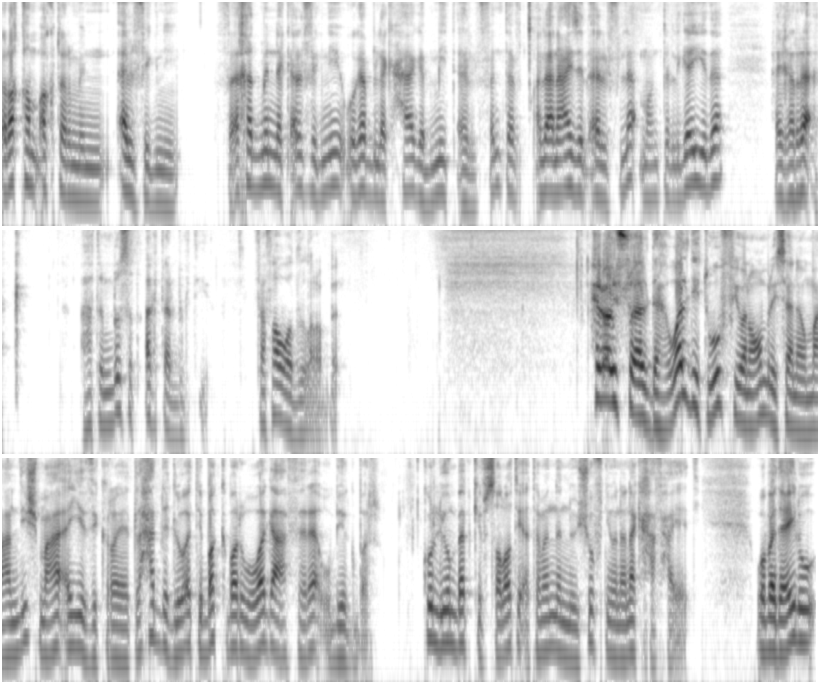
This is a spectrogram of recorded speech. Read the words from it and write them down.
رقم أكتر من ألف جنيه. فأخد منك ألف جنيه وجاب لك حاجة بمئة ألف. فأنت لا أنا عايز الألف. لا ما أنت اللي جاي ده هيغرقك. هتنبسط أكتر بكتير. ففوض لربنا. حلو قوي السؤال ده. والدي توفي وأنا عمري سنة وما عنديش معاه أي ذكريات. لحد دلوقتي بكبر ووجع فراقه بيكبر كل يوم ببكي في صلاتي أتمنى إنه يشوفني وأنا ناجحة في حياتي. وبدعي له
